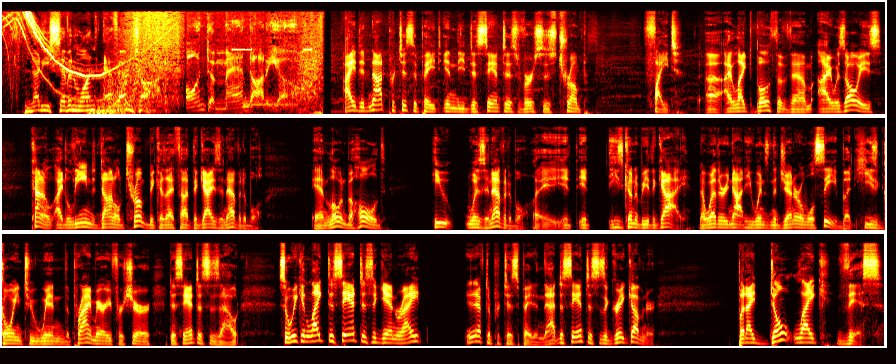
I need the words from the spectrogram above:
97.1 FM Talk. On demand audio. I did not participate in the DeSantis versus Trump fight. Uh, I liked both of them. I was always kind of I leaned Donald Trump because I thought the guy's inevitable, and lo and behold, he was inevitable. Uh, It, it he's going to be the guy. Now, whether or not he wins in the general, we'll see. But he's going to win the primary for sure. DeSantis is out, so we can like DeSantis again, right? You didn't have to participate in that. DeSantis is a great governor, but I don't like this.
